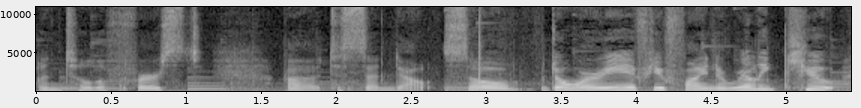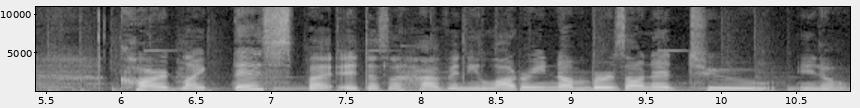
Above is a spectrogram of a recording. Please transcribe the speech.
until the first uh, to send out. So don't worry if you find a really cute card like this, but it doesn't have any lottery numbers on it to, you know,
